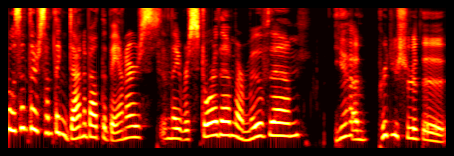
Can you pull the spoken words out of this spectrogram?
wasn't there something done about the banners and they restore them or move them? Yeah, I'm pretty sure the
